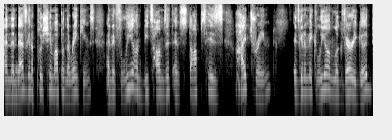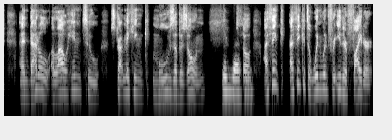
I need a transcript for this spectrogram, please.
and then that's going to push him up in the rankings. And if Leon beats Hamzat and stops his hype train, it's going to make Leon look very good, and that'll allow him to start making moves of his own. Exactly. So I think I think it's a win-win for either fighter,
